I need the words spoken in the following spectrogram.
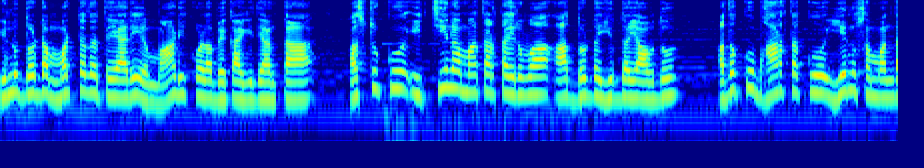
ಇನ್ನು ದೊಡ್ಡ ಮಟ್ಟದ ತಯಾರಿ ಮಾಡಿಕೊಳ್ಳಬೇಕಾಗಿದೆ ಅಂತ. ಅಷ್ಟಕ್ಕೂ ಈ ಚೀನಾ ಮಾತಾಡ್ತಾ ಇರುವ ಆ ದೊಡ್ಡ ಯುದ್ಧ ಯಾವುದು? ಅದಕ್ಕೂ ಭಾರತಕ್ಕೂ ಏನು ಸಂಬಂಧ?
